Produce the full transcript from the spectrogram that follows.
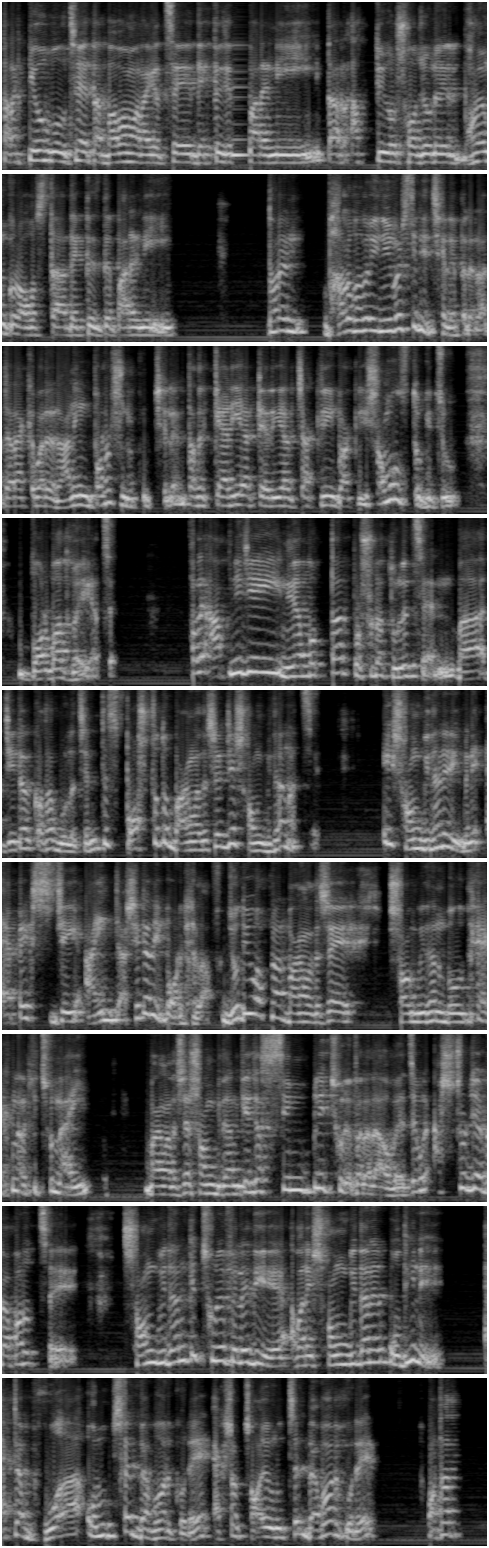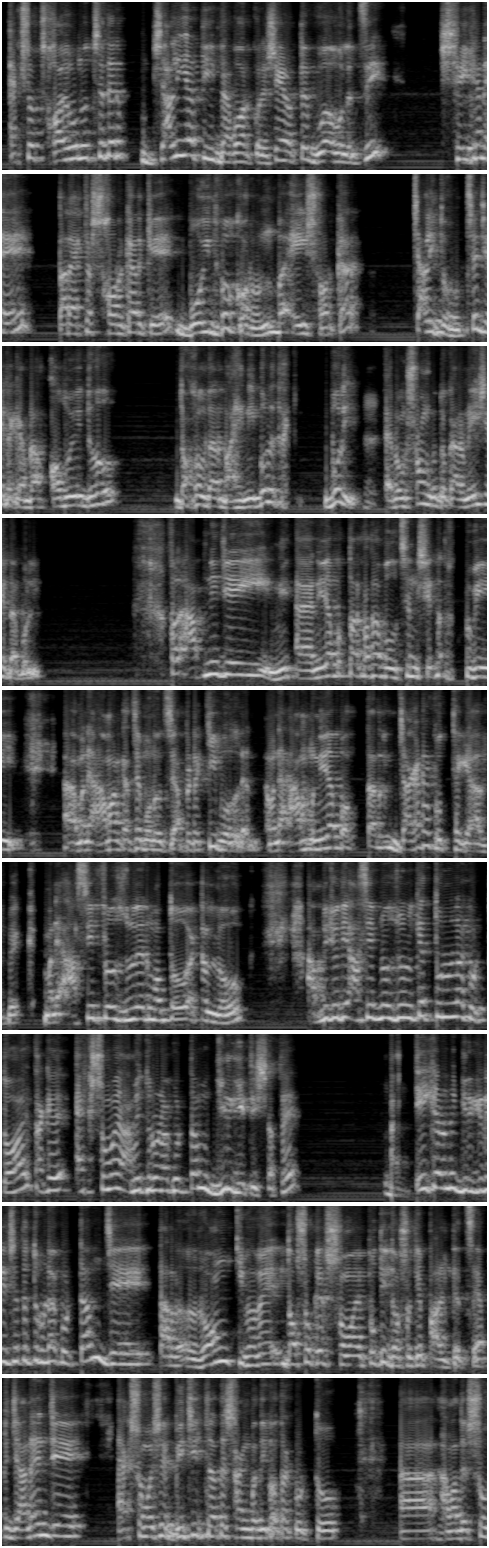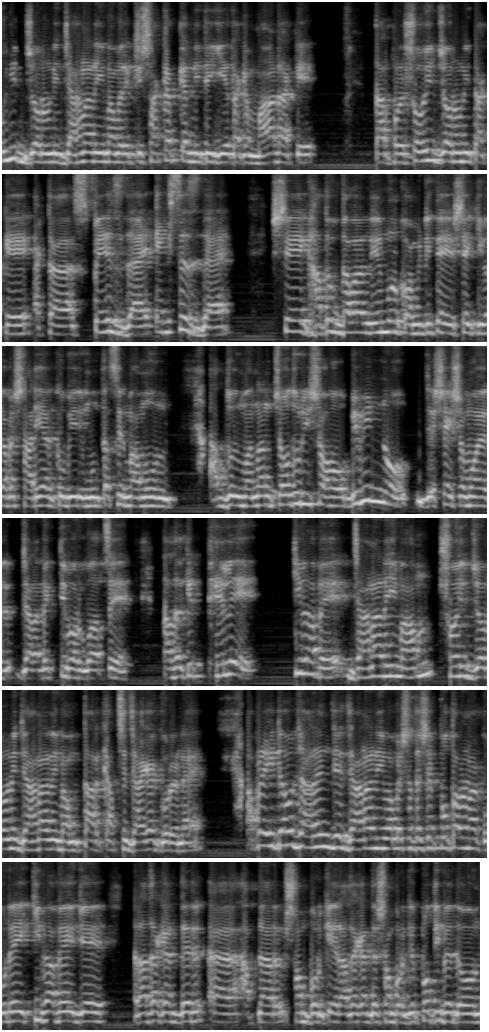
তারা কেউ বলছে, তার বাবা মারা গেছে, দেখতে যেতে পারেনি, তার আত্মীয় স্বজনের ভয়ঙ্কর অবস্থা, দেখতে যেতে পারেনি। ধরেন ভালো ভালো ইউনিভার্সিটির ছেলেপেলেরা যারা একেবারে রানিং পড়াশোনা করছিলেন, তাদের ক্যারিয়ার ট্যারিয়ার চাকরি, বাকরি সমস্ত কিছু বরবাদ হয়ে গেছে। ফলে আপনি যে এই নিরাপত্তার প্রশ্নটা তুলেছেন বা যেটার কথা বলেছেন এটা স্পষ্টত বাংলাদেশের যে সংবিধান আছে, এই সংবিধানেরই মানে অ্যাপেক্স যে আইনটা, সেটারই বরখেলাফ। যদিও আপনার বাংলাদেশে সংবিধান বলতে এখন আর কিছু নাই বাংলাদেশের সংবিধানকে যা সিম্পলি ছুঁড়ে ফেলে দেওয়া হয়েছে। এবং আশ্চর্যের ব্যাপার হচ্ছে সংবিধানকে ছুঁড়ে ফেলে দিয়ে আবার এই সংবিধানের অধীনে একটা ভুয়া অনুচ্ছেদ ব্যবহার করে একশো ছয় অনুচ্ছেদ ব্যবহার করে অর্থাৎ একশো ছয় অনুচ্ছেদের জালিয়াতি ব্যবহার করে সেই অর্থে ভুয়া বলেছি সেইখানে তার একটা সরকারকে বৈধকরণ বা এই সরকার চালিত হচ্ছে যেটাকে আমরা অবৈধ দখলদার বাহিনী বলে থাকি বলি এবং সঙ্গত কারণেই সেটা বলি। ফলে আপনি যে এই নি- আহ, নিরাপত্তার কথা বলছেন সেটা খুবই মানে আমার কাছে মনে হচ্ছে আপনি কি বললেন? মানে নিরাপত্তার জায়গাটা কোত্থেকে আসবে? মানে আসিফ নজরুলের মতো একটা লোক আপনি যদি আসিফ নজরুলকে তুলনা করতে হয় তাকে একসময় আমি তুলনা করতাম গিরগিটির সাথে। এই কারণে গিরগিটির সাথে তুলনা করতাম যে তার রং কীভাবে দশকের সময় প্রতি দশকে পাল্টেছে। আপনি জানেন যে এক সময় সে বিচিত্রাতে সাংবাদিকতা করত আমাদের শহীদ জননী জাহানার ইমামের একটি সাক্ষাৎকার নিতে গিয়ে তাকে মা ডাকে। তারপরে শহীদ জননী তাকে একটা স্পেস দেয় এক্সেস দেয়। সে ঘাতক দালাল নির্মূল কমিটিতে এসে কীভাবে সারিয়ার কবির মুন্তাসির মামুন, আব্দুল মান্নান চৌধুরী সহ বিভিন্ন যে সেই সময়ের যারা ব্যক্তিবর্গ আছে, তাদেরকে ঠেলে কীভাবে জানার ইমাম, শহীদ জননী জাহানার ইমাম তার কাছে জায়গা করে নেয়? আপনারা এটাও জানেন যে জানার ইমামের সাথে সে প্রতারণা করে কীভাবে যে রাজাকারদের আপনার সম্পর্কে, রাজাকারদের সম্পর্কে প্রতিবেদন,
